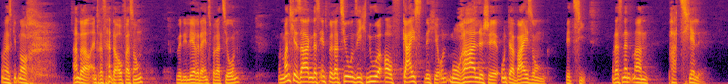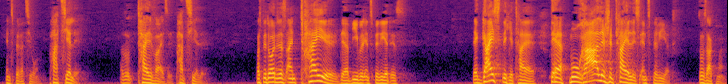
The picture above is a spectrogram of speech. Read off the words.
Und es gibt noch andere interessante Auffassungen über die Lehre der Inspiration. Und manche sagen, dass Inspiration sich nur auf geistliche und moralische Unterweisung bezieht. Und das nennt man partielle Inspiration. Partielle. Also teilweise, partielle. Was bedeutet, dass ein Teil der Bibel inspiriert ist? Der geistliche Teil, der moralische Teil ist inspiriert. So sagt man.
